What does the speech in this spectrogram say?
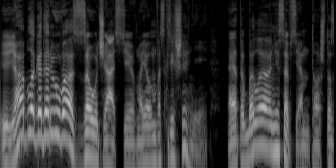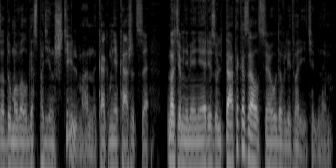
«Я благодарю вас за участие в моем воскрешении. Это было не совсем то, что задумывал господин Штильман, как мне кажется, но, тем не менее, результат оказался удовлетворительным».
